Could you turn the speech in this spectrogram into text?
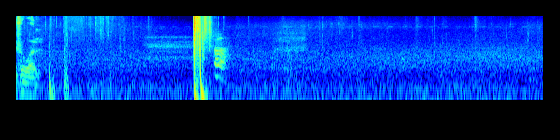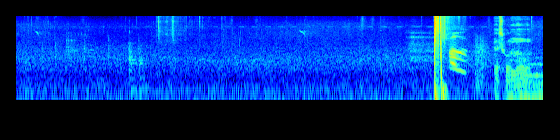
for one. That's one more.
